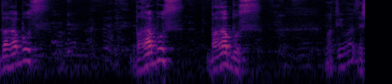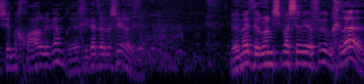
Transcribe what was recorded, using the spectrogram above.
ברבוס? ברבוס? ברבוס. אמרתי, מה, זה שם מכוער לגמרי, איך הגעת לשיר הזה? באמת, זה לא נשמע שם יפה בכלל.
